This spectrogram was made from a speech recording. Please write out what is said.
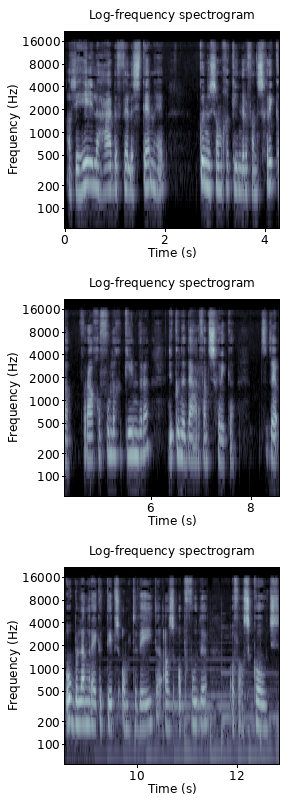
Als je hele harde, felle stem hebt, kunnen sommige kinderen van schrikken. Vooral gevoelige kinderen, die kunnen daarvan schrikken. Het zijn ook belangrijke tips om te weten als opvoeder of als coach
